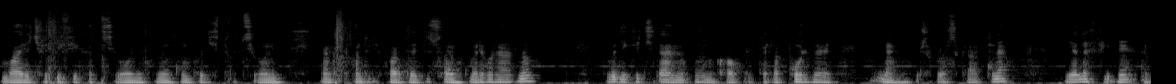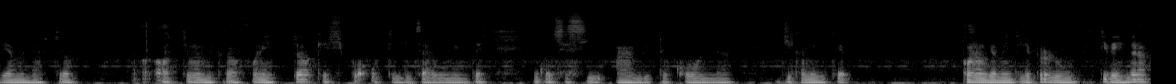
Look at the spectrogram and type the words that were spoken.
varie certificazioni comunque un po' di istruzioni anche per quanto riguarda il suono come regolarlo. Dopodiché ci danno un copre per la polvere da mettere sopra la scatola e alla fine abbiamo il nostro ottimo microfonetto che si può utilizzare ovviamente in qualsiasi ambito con logicamente con ovviamente le prolunghe che ti vendono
